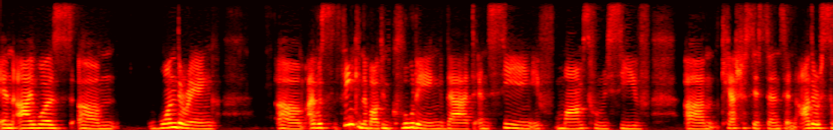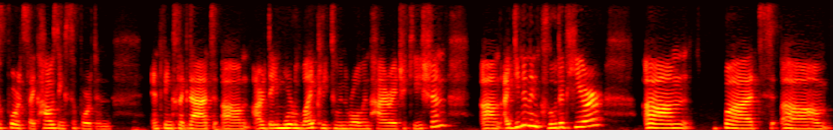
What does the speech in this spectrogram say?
and i was um, wondering um, I was thinking about including that and seeing if moms who receive um, cash assistance and other supports like housing support and, and things like that, um, are they more likely to enroll in higher education? Um, I didn't include it here, um, but um,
